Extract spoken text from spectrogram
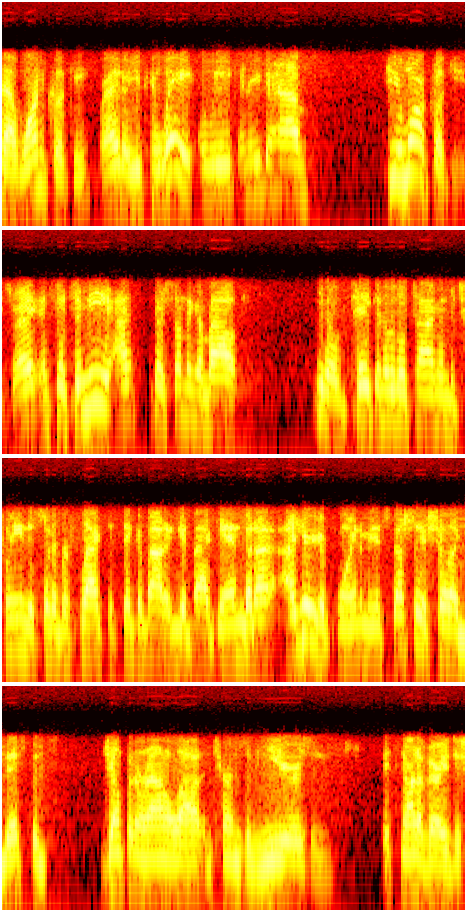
that one cookie, right? Or you can wait a week and then you can have a few more cookies, right? And so to me, I, there's something about you know, taking a little time in between to sort of reflect, to think about it, and get back in. But I, I hear your point. I mean, especially a show like this that's jumping around a lot in terms of years, and it's not a very just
